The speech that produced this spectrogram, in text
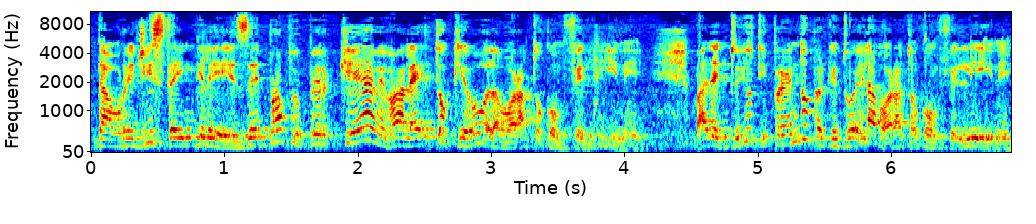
da un regista inglese proprio perché aveva letto che ho lavorato con Fellini. Ma ha detto io ti prendo perché tu hai lavorato con Fellini,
